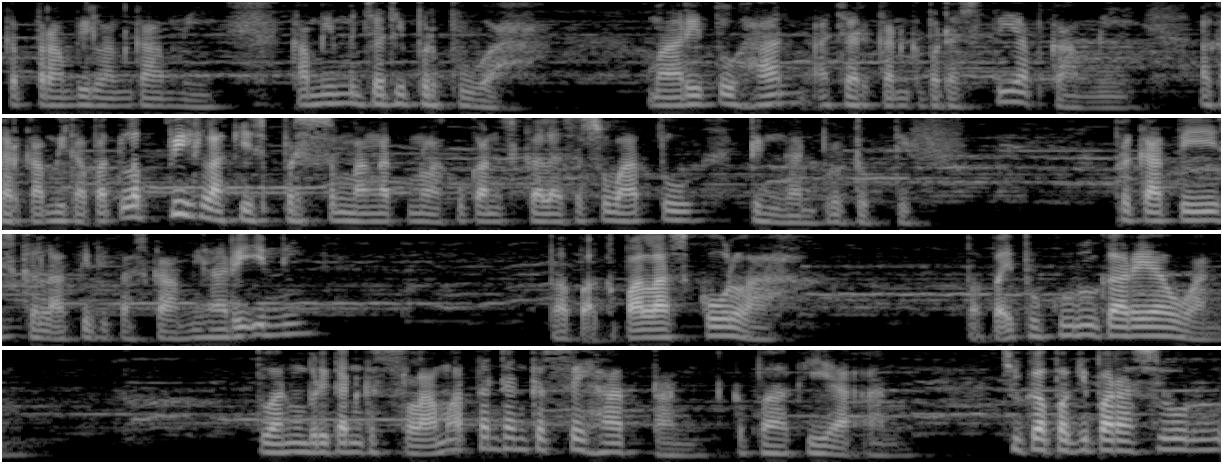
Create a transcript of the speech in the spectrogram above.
keterampilan kami. Kami menjadi berbuah. Mari Tuhan ajarkan kepada setiap kami agar kami dapat lebih lagi bersemangat melakukan segala sesuatu dengan produktif. Berkati segala aktivitas kami hari ini. Bapak Kepala Sekolah, Bapak Ibu Guru Karyawan, Tuhan memberikan keselamatan dan kesehatan, kebahagiaan juga bagi para seluruh,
